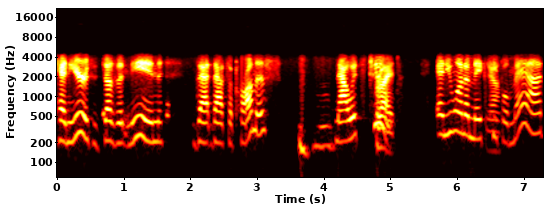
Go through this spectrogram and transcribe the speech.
10 years it doesn't mean that that's a promise. Mm-hmm. Now it's two. Right. And you want to make yeah. people mad,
